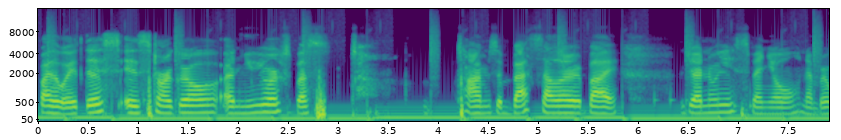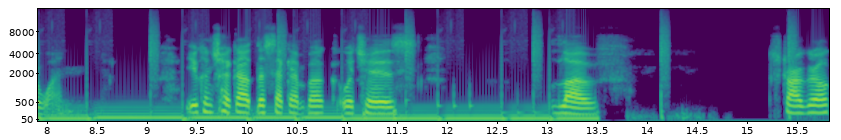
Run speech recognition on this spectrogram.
By the way, this is Stargirl, a New York's best times bestseller by Jerry Spinelli, number one. You can check out the second book, which is Love. Stargirl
